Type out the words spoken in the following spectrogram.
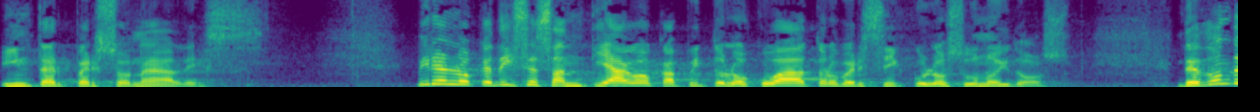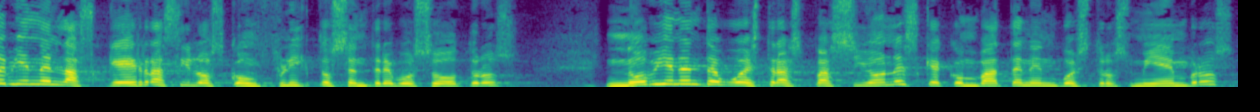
interpersonales. Miren lo que dice Santiago capítulo 4 versículos 1 y 2. ¿De dónde vienen las guerras y los conflictos entre vosotros? ¿No vienen de vuestras pasiones que combaten en vuestros miembros?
